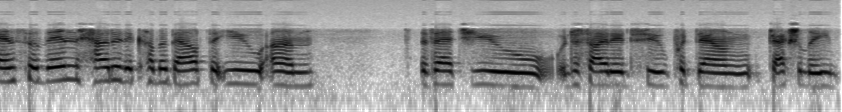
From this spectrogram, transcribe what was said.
And so then, how did it come about that you um, that you decided to put down to actually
